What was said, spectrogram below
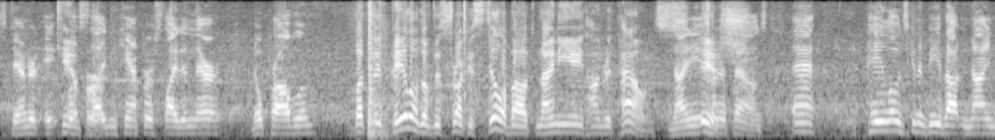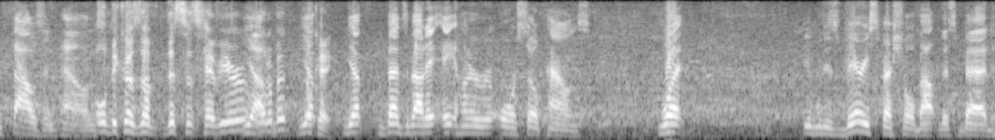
Standard eight Camper. foot sliding camper, slide in there, no problem. But the payload of this truck is still about 9,800 pounds. 9,800 ish. pounds. Eh, payload's gonna be about 9,000 pounds. Oh, because of this is heavier yeah, a little bit. Yep, Okay. Yep, bed's about eight- 800 or so pounds. What it- what is very special about this bed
